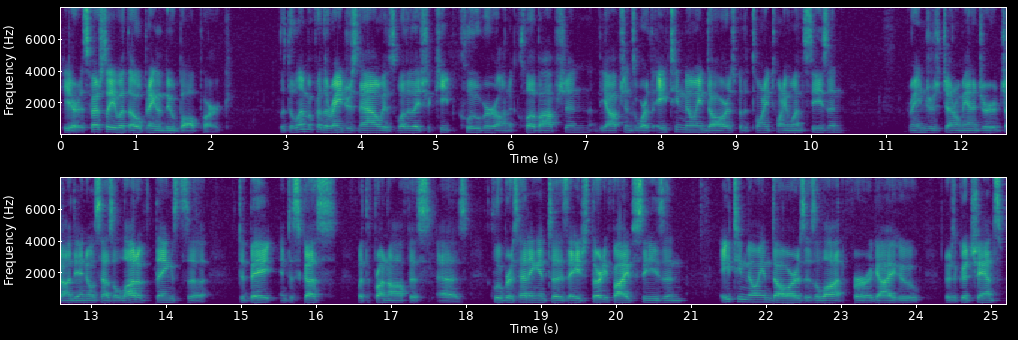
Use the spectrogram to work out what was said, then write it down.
here, especially with the opening of the new ballpark. The dilemma for the Rangers now is whether they should keep Kluber on a club option. The option's worth $18 million for the 2021 season. Rangers general manager Jon Daniels has a lot of things to debate and discuss with the front office as Kluber is heading into his age 35 season. $18 million is a lot for a guy who there's a good chance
